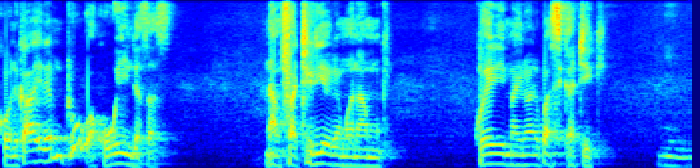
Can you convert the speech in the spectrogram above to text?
kwa nikawa ile mtu wa kuwinda sasa. Namfuatilia ile mwanamke. Kweli maana alikuwa sikatiki. Mm.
